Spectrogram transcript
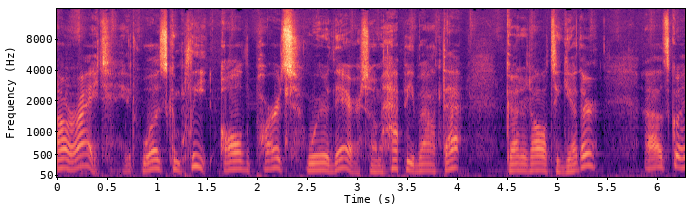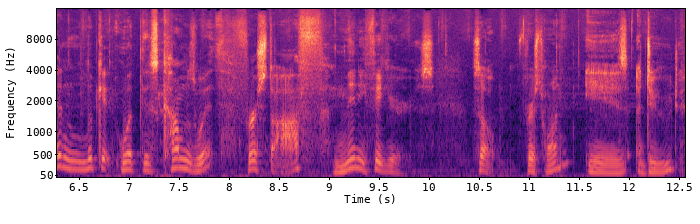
All right, it was complete. All the parts were there, so I'm happy about that. Got it all together. Uh, let's go ahead and look at what this comes with. First off, minifigures. So, first one is a dude.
